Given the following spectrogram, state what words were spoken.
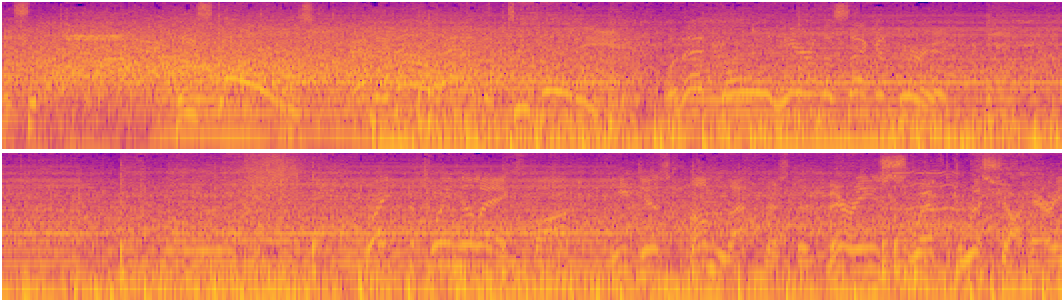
They shoot. He scores! And they now have the two-goal lead with that goal here in the second period. Right between the legs, just hummed that wrister. Very swift wrist shot, Harry.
